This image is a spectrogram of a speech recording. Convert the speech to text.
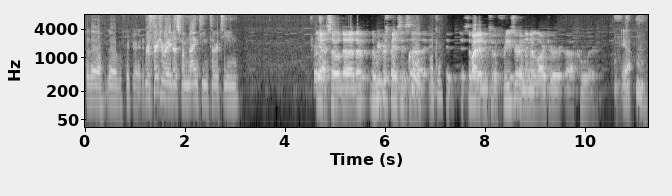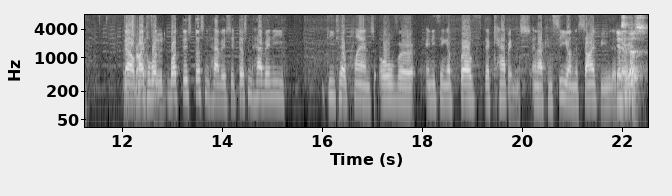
So they're they're refrigerated. Refrigerators from 1913. yeah, so the the, the reefer space is uh, Cool, it- okay. it, it's divided into a freezer and then a larger uh, cooler. Yeah. now, Michael, what food. what this doesn't have is it doesn't have any detailed plans over anything above the cabins, and I can see on the side view that Yes, it there is- does.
